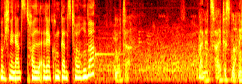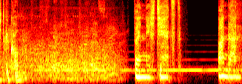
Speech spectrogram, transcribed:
wirklich eine ganz tolle, der kommt ganz toll rüber. Mutter, meine Zeit ist noch nicht gekommen. Wenn nicht jetzt, wann dann?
